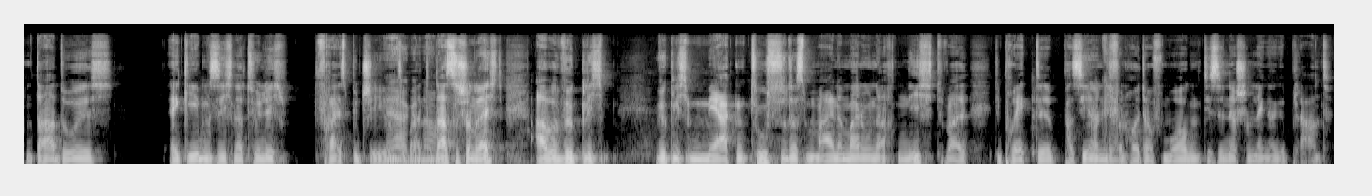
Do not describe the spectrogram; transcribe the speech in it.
Und dadurch ergeben sich natürlich freies Budget und Ja, so weiter. genau. Da hast du schon recht. Aber wirklich, wirklich merken tust du das meiner Meinung nach nicht, weil die Projekte passieren ja nicht Okay. von heute auf morgen. Die sind ja schon länger geplant.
